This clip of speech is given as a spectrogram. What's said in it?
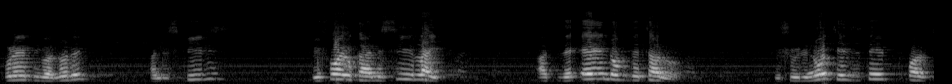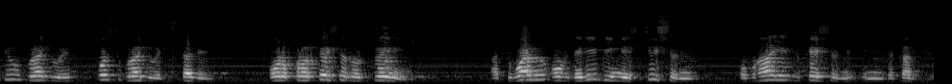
Upgrade your knowledge and skills before you can see light at the end of the tunnel. You should not hesitate to pursue graduate, postgraduate studies or professional training at one of the leading institutions of higher education in the country.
